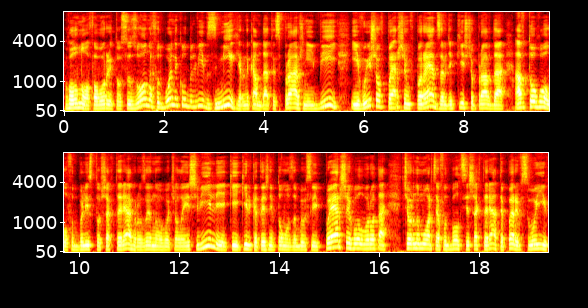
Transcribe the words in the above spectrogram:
головного фавориту сезону, футбольний клуб Львів зміг гірникам дати справжній бій і вийшов першим вперед, завдяки, щоправда, автоголу футболісту Шахтаря грузиного Чолеїшвілі, який кілька тижнів тому забив свій перший гол ворота чорноморця футболці Шахтаря. Тепер і в своїх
